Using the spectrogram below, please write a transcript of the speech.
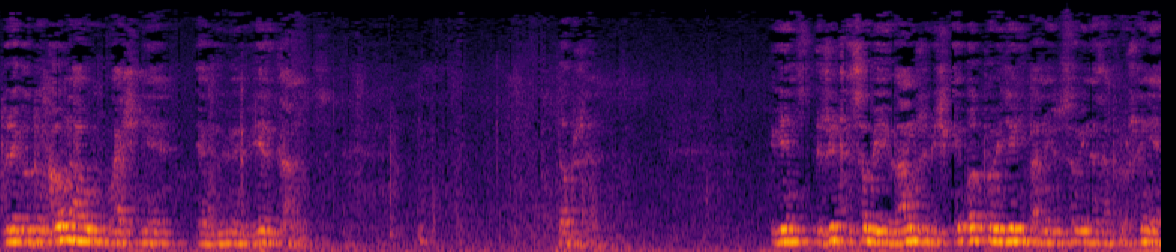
którego dokonał właśnie, jak mówiłem, Wielkanoc. Dobrze. Więc życzę sobie i Wam, żebyśmy odpowiedzieli Panu Jezusowi na zaproszenie.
